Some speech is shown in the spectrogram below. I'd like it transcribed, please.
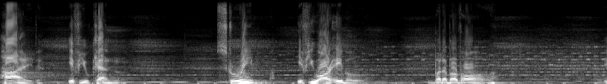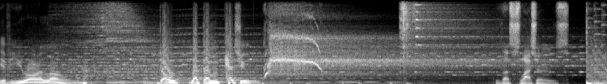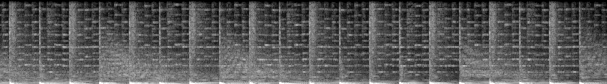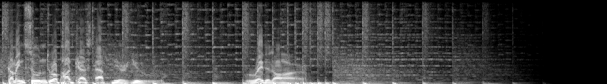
Hide if you can. Scream if you are able. But above all, if you are alone, don't let them catch you. The Slashers. Coming soon to a podcast app near you. Rated R.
